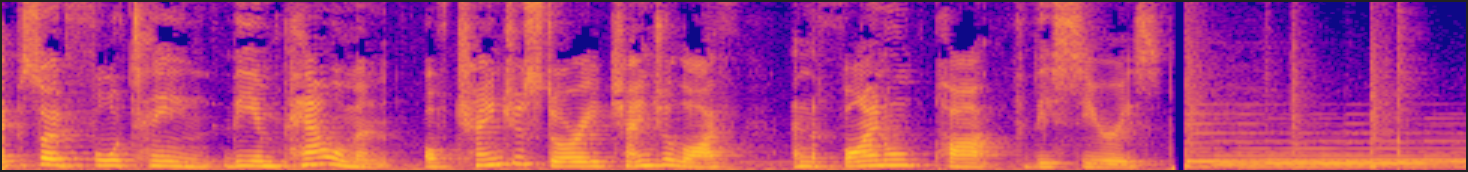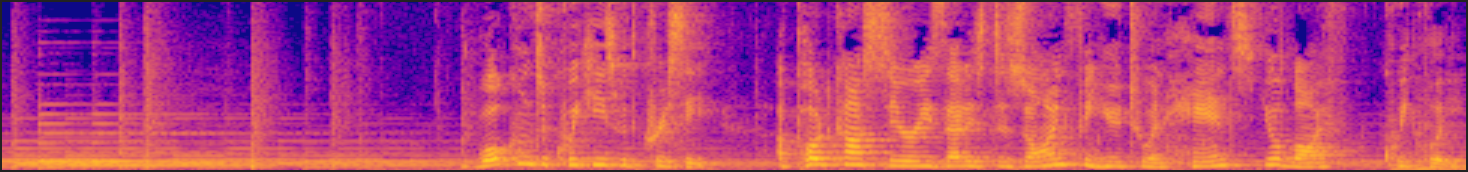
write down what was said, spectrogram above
episode 14 The Empowerment of Change Your Story, Change Your Life, and the final part for this series. Welcome to Quickies with Chrissy, a podcast series that is designed for you to enhance your life quickly.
